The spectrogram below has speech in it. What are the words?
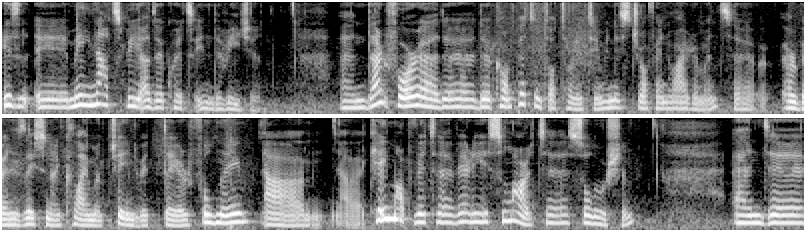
is, uh, may not be adequate in the region. And therefore, uh, the, the competent authority, Ministry of Environment, uh, Urbanization and Climate Change, with their full name, um, uh, came up with a very smart uh, solution and uh,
